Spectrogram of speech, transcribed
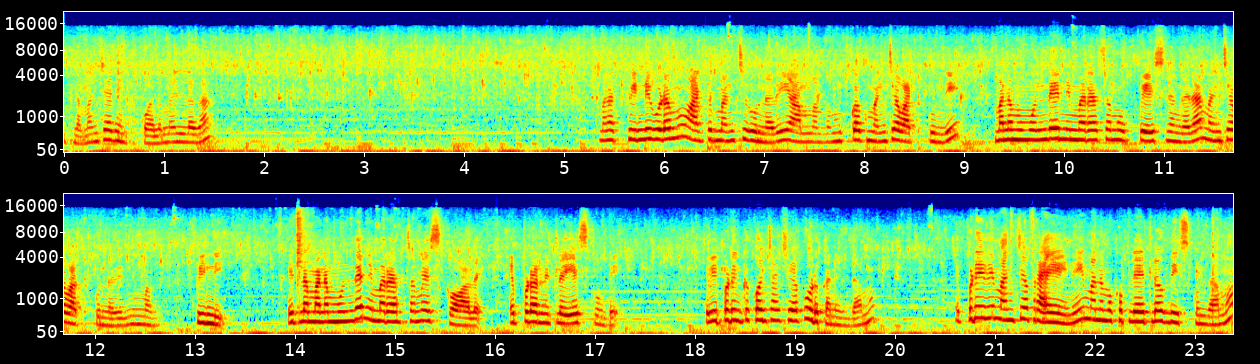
ఇట్లా మంచిగా దింపుకోవాలి మెల్లగా. మనకు పిండి కూడా అటు మంచిగా ఉన్నది ముక్కకు మంచిగా పట్టుకుంది. మనము ముందే నిమ్మరసం ఉప్పు వేసినాం కదా మంచిగా పట్టుకున్నది నిమ్మ పిండి. ఇట్లా మనం ముందే నిమ్మరసం వేసుకోవాలి ఎప్పుడన్నా ఇట్లా వేసుకుంటే. ఇవి ఇప్పుడు ఇంకా కొంచెం సేపు ఉడకనిద్దాము. ఇప్పుడు ఇవి మంచిగా ఫ్రై అయినాయి మనం ఒక ప్లేట్లోకి తీసుకుందాము.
